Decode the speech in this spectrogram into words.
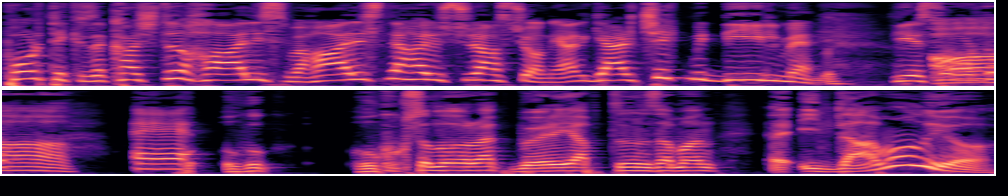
Portekiz'e kaçtığı halis mi? Halis ne halüsinasyon? Yani gerçek mi değil mi diye sordum. Aa, Ee, hukuk, hukuksal olarak böyle yaptığın zaman e, iddia mı oluyor?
